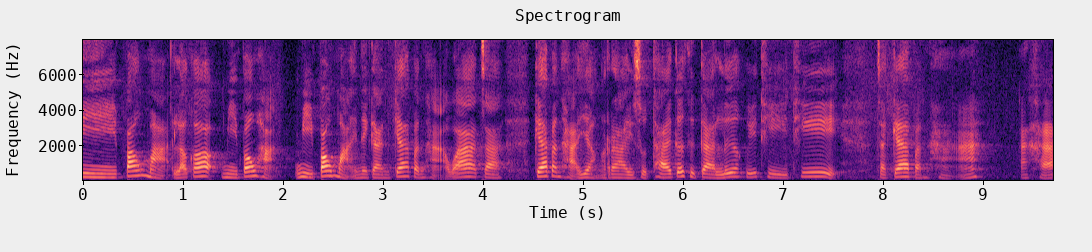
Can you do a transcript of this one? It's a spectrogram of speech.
มีเป้าหมายแล้วก็มีเป้าหมายมีเป้าหมายในการแก้ปัญหาว่าจะแก้ปัญหาอย่างไร สุดท้ายก็คือการเลือกวิธีที่จะแก้ปัญหานะคะ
